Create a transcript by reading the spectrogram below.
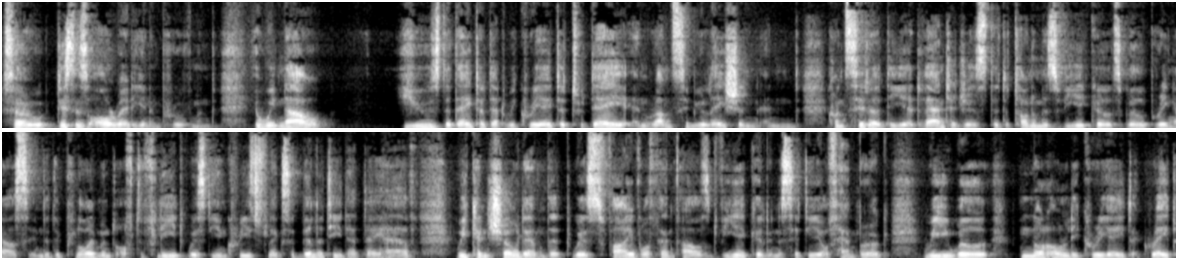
So this is already an improvement. If we now use the data that we created today and run simulation and consider the advantages that autonomous vehicles will bring us in the deployment of the fleet with the increased flexibility that they have, we can show them that with five or 10,000 vehicles in the city of Hamburg, we will not only create a great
